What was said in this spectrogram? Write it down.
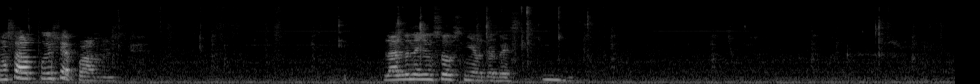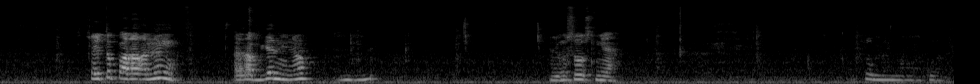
Masarap po siya, promise. Lalo na yung sauce niya, the best. Ito parang ano eh. Arabian, you know? Mhm. Yung sauce niya. Ito may mga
